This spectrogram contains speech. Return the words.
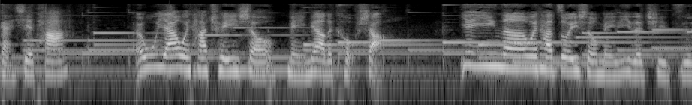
感谢他，而乌鸦为他吹一首美妙的口哨，夜莺呢为他做一首美丽的曲子，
